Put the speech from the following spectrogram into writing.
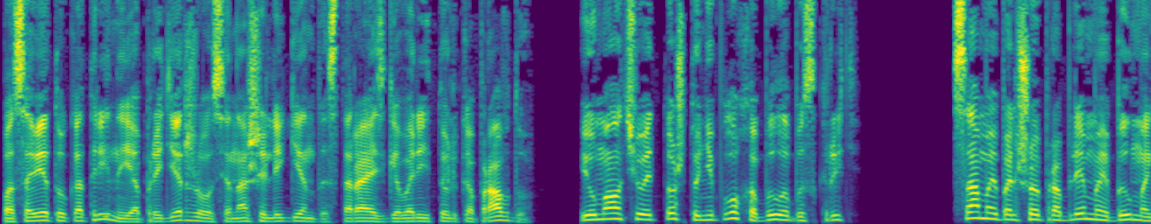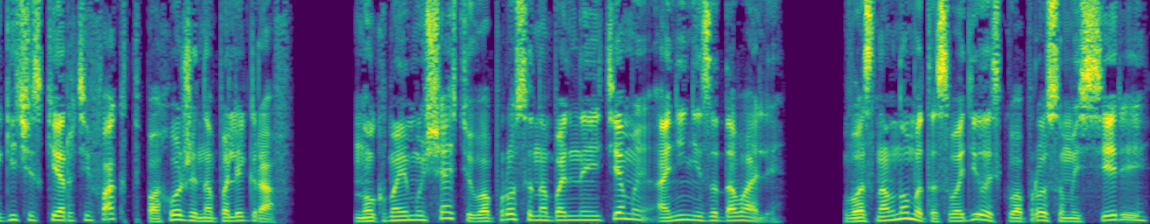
По совету Катрины я придерживался нашей легенды, стараясь говорить только правду и умалчивать то, что неплохо было бы скрыть. Самой большой проблемой был магический артефакт, похожий на полиграф. Но, к моему счастью, вопросы на больные темы они не задавали. В основном это сводилось к вопросам из серии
